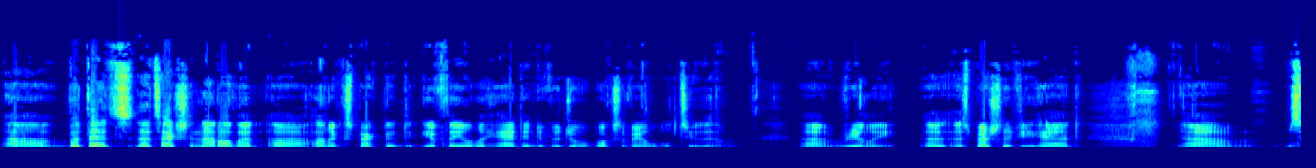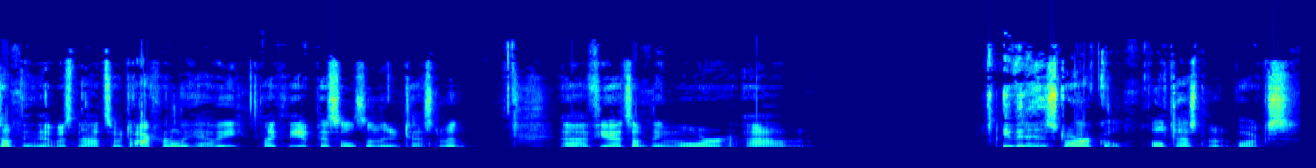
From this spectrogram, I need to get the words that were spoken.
Uh, but that's that's actually not all that uh, unexpected if they only had individual books available to them. Uh, really, uh, especially if you had um, something that was not so doctrinally heavy, like the epistles in the New Testament. Uh, if you had something more, um, even historical Old Testament books,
